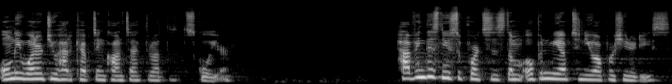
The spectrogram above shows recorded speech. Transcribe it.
Only one or two had kept in contact throughout the school year. Having this new support system opened me up to new opportunities.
